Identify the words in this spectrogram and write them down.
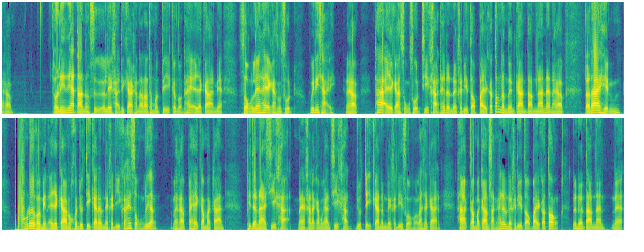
นะครับ กรณีนี้ตามหนังสือเลขาธิการคณะรัฐมนตรีกำหนดให้อายการเนี่ยส่งเรื่องให้อายการสูงสุดวินิจฉัยนะครับ ถ้าอายการสูงสุดชี้ขาดให้ดำเนินคดีต่อไป ก็ต้องดำเนินการตามนั้นนะครับ แต่ถ้าเห็นพ้องด้วยความเห็นอายการว่าคนยุติการดำเนินคดีก็ให้ส่งเรื่องนะครับ ไปให้กรรมการพิจารณาชี้ขาดนะคณะกรรมการชี้ขาดยุติการดำเนินคดีส่วนของราชการ หากกรรมการสั่งให้ดำเนินคดีต่อไปก็ต้องดำเนินตามนั้นนะ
